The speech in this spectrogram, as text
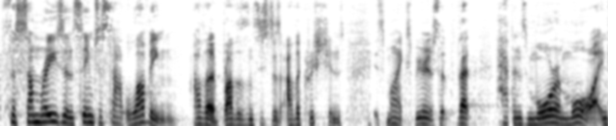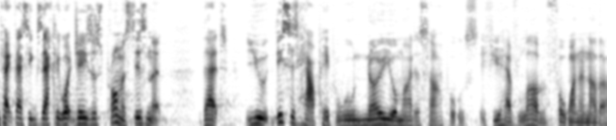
for some reason, seem to start loving other brothers and sisters, other Christians. It's my experience that that happens more and more. In fact, that's exactly what Jesus promised, isn't it? That you, this is how people will know you're my disciples if you have love for one another.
